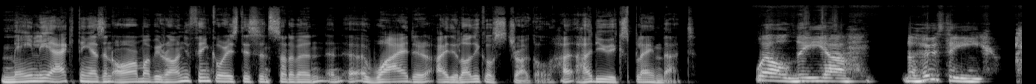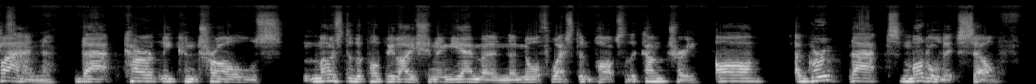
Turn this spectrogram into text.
mainly acting as an arm of Iran, you think, or is this sort of an, a wider ideological struggle? How, how, do you explain that? Well, the uh, the Houthi clan that currently controls most of the population in Yemen, the northwestern parts of the country, are a group that modeled itself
